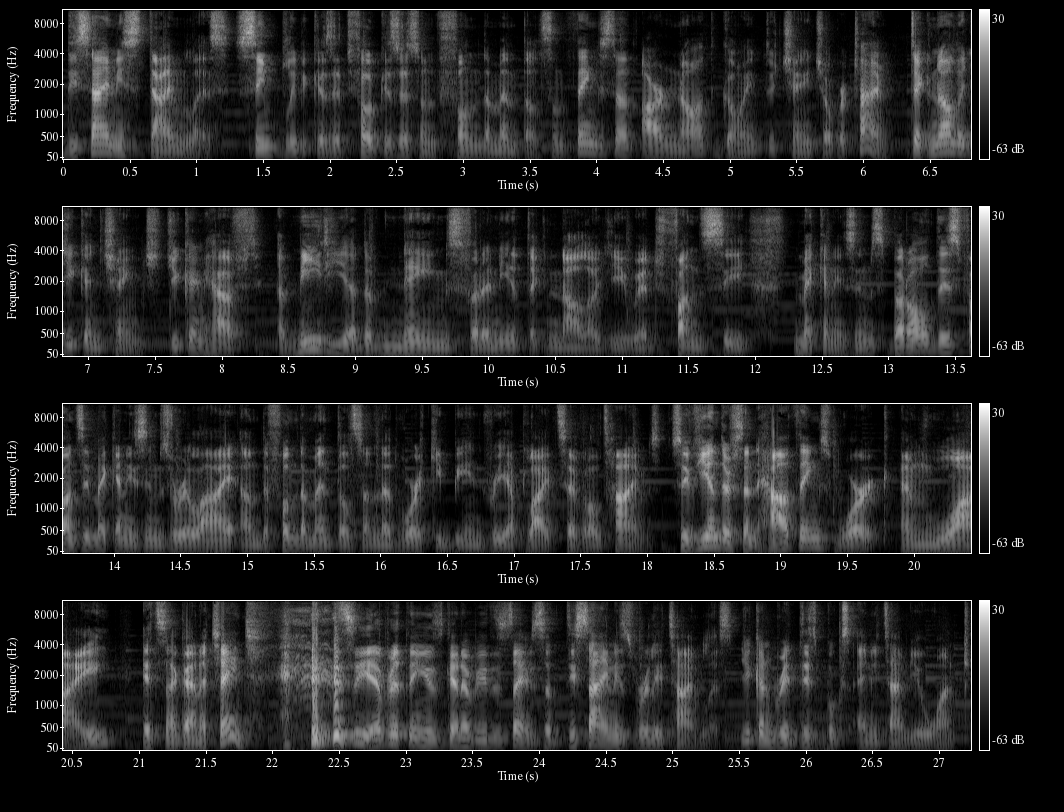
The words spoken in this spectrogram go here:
design is timeless simply because it focuses on fundamentals and things that are not going to change over time. Technology can change. You can have a myriad of names for a new technology with fancy mechanisms, but all these fancy mechanisms rely on the fundamentals and networking being reapplied several times. So if you understand how things work and why, it's not gonna change. See, everything is gonna be the same. So design is really timeless. You can read these books anytime you want.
